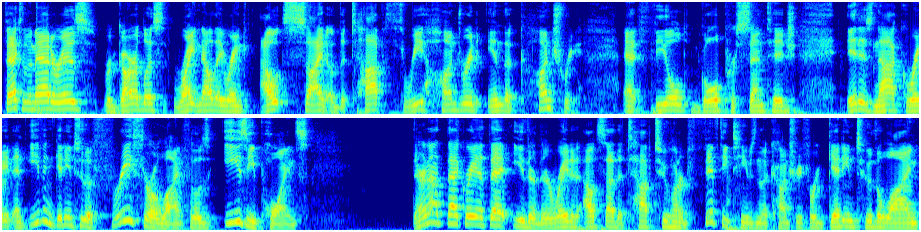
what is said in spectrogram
fact of the matter is, regardless, right now they rank outside of the top 300 in the country at field goal percentage. It is not great, and even getting to the free throw line for those easy points they're not that great at that either. They're rated outside the top 250 teams in the country for getting to the line.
